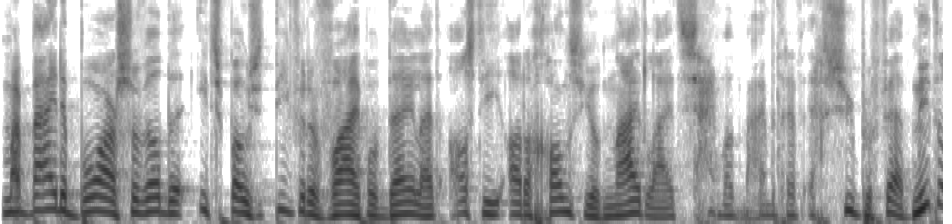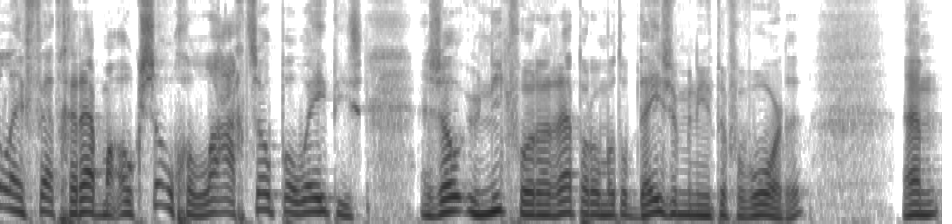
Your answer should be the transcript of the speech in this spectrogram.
maar beide bars, zowel de iets positievere vibe op Daylight als die arrogantie op Nightlight, zijn wat mij betreft echt super vet. Niet alleen vet gerapt, maar ook zo gelaagd, zo poëtisch en zo uniek voor een rapper om het op deze manier te verwoorden. Um,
